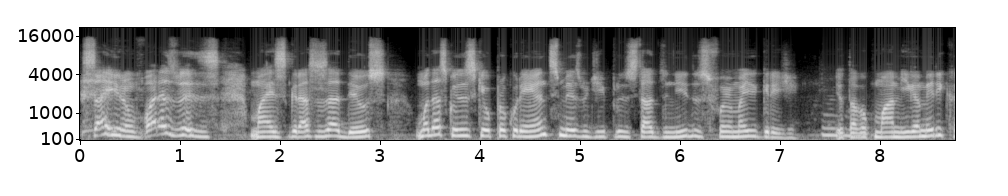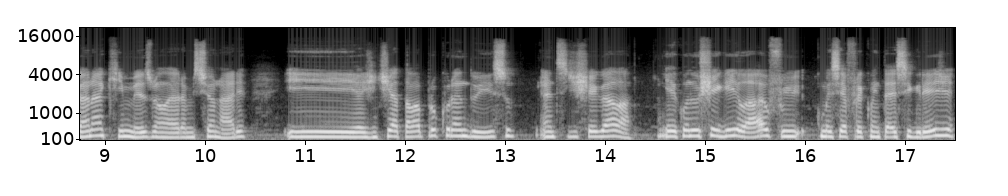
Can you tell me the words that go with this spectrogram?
saíram várias vezes, mas graças a Deus, uma das coisas que eu procurei antes mesmo de ir para os Estados Unidos foi uma igreja. Eu tava com uma amiga americana aqui mesmo, ela era missionária, e a gente já tava procurando isso antes de chegar lá. E aí quando eu cheguei lá, eu fui, comecei a frequentar essa igreja,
